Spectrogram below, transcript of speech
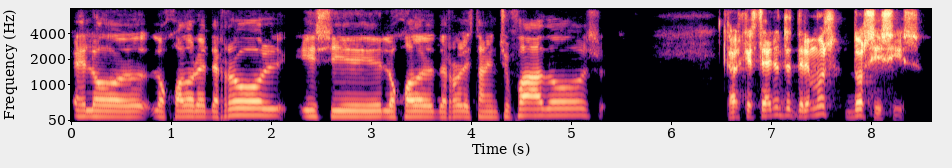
eh, los, jugadores de rol, y si los jugadores de rol están enchufados. Claro, es que este año tenemos dos ISIS,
